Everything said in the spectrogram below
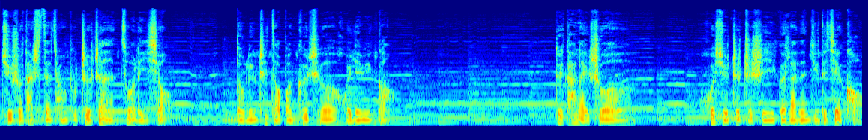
据说他是在长途车站坐了一宿，等凌晨早班客车回连云港。对他来说，或许这只是一个来南京的借口，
